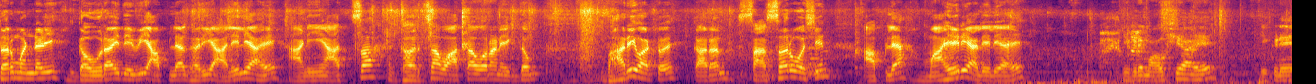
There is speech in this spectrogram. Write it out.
तर मंडळी गौराई देवी आपल्या घरी आलेली आहे आणि आजचा घरचा वातावरण एकदम भारी वाटतोय कारण सासर वशीन आपल्या माहेरी आलेली आहे. इकडे मावशी आहे. इकडे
